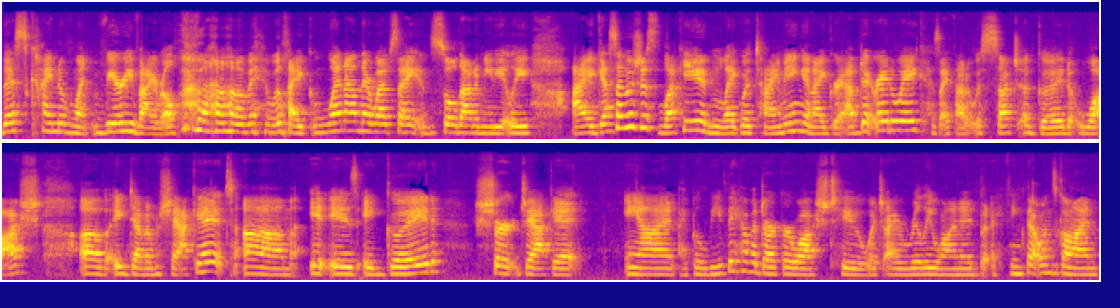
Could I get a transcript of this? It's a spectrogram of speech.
this kind of went very viral. um, it like went on their website and sold out immediately. I guess I was just lucky and like with timing and I grabbed it right away because I thought it was such a good wash of a denim jacket. Um, it is a good shirt jacket and I believe they have a darker wash too, which I really wanted, but I think that one's gone.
